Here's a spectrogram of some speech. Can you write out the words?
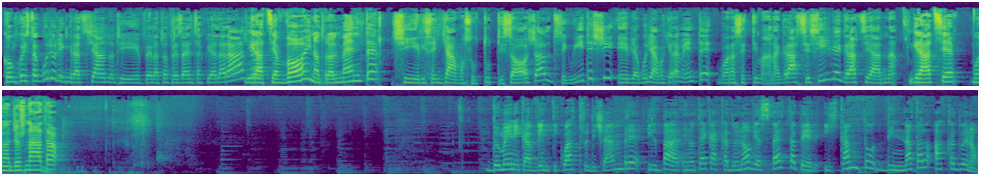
Con questo augurio ringraziandoti per la tua presenza qui alla radio. Grazie a voi, naturalmente. Ci risentiamo su tutti i social, seguiteci e vi auguriamo chiaramente buona settimana. Grazie Silvia e grazie Anna. Grazie, buona giornata. Domenica 24 dicembre il bar Enoteca H2No vi aspetta per il canto di Natal H2No.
